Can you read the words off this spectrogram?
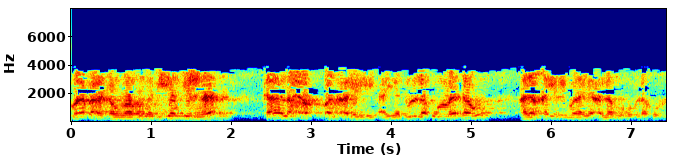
ما بعث الله نبيا الا كان حقا عليه ان يدل امته على خير ما يعلمه لهم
